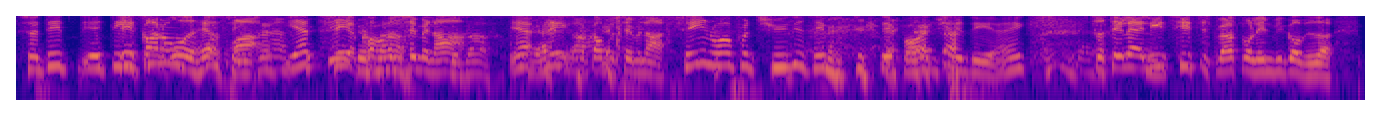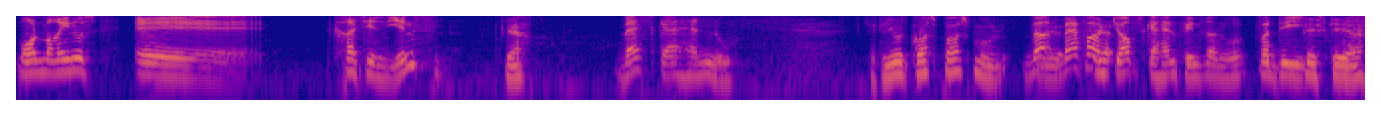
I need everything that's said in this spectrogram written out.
Så det, det, det, det er et godt råd herfra. Ja, det, se at komme på seminar. Ja. Se at komme på seminar. Se nu for tykket, det, det er bolsje der, ikke? Så stiller jeg lige et sidste spørgsmål, inden vi går videre. Morten Marinus, øh, Christian Jensen. Ja. Hvad skal han nu? Ja, det er jo et godt spørgsmål. Hvad, hvad for et job skal han finde sig nu? Fordi... Det skal jeg.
